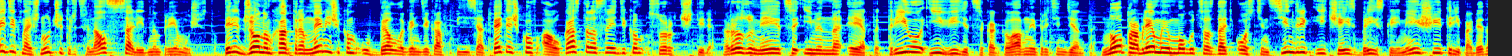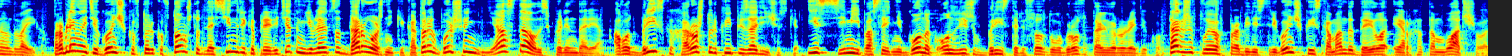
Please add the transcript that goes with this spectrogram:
Реддик начнут четвертьфинал с солидным преимуществом. Перед Джоном Хантером Немичиком у Белла гандикап 55 очков, а у Кастера с Реддиком 44. Разумеется, именно это трио и видится как главные претенденты. Но проблемы им могут создать Остин Синдрик и Чейз Бриско, имеющие три победы на двоих. Проблема этих гонщиков только в том, что для Синдрика приоритетом являются дорожники, которых больше не осталось в календаре. А вот Бриска хорош только эпизодически. Из семи последних гонок он лишь в Бристоле создал угрозу Тайлеру Реддику. Также в плей-офф пробились три гонщика из команды Дейла Эрхата-младшего.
